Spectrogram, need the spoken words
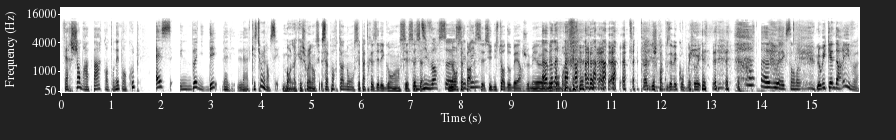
Faire chambre à part quand on est en couple, est-ce une bonne idée la, la question est lancée. Bon, la question est lancée. Ça porte un nom, c'est pas très élégant. hein, C'est ça, Le ça- divorce euh, Non, c'est c'est une histoire d'auberge, mais, euh, Ah, mais bon, bref. Je crois que vous avez compris. À vous, Alexandre. Le week-end arrive,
